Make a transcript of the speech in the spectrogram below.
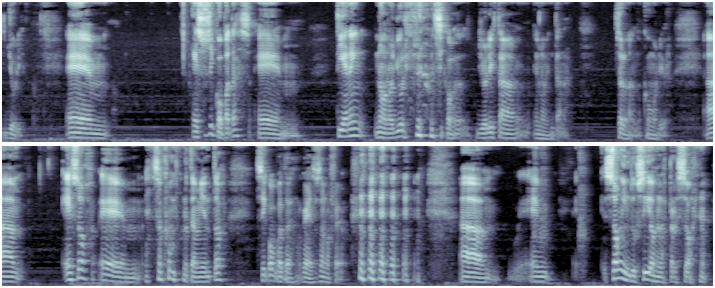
Julie. Em, esos psicópatas em, tienen. No, no, Julie Julie está en la ventana. Saludando, como Oliver. esos, em, esos comportamientos psicópatas. Ok, eso suena feo. son inducidos en las personas.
